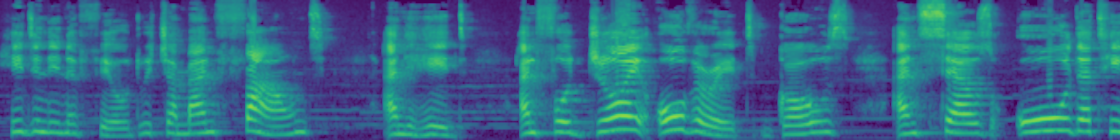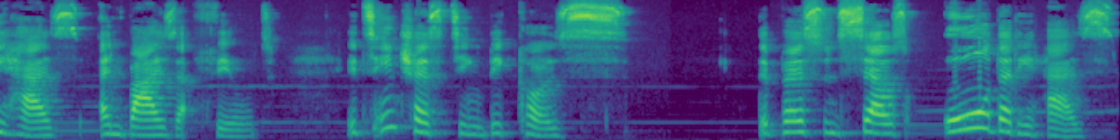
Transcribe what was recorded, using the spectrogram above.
hidden in a field, which a man found and hid, and for joy over it goes and sells all that he has and buys that field. It's interesting because the person sells all that he has.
